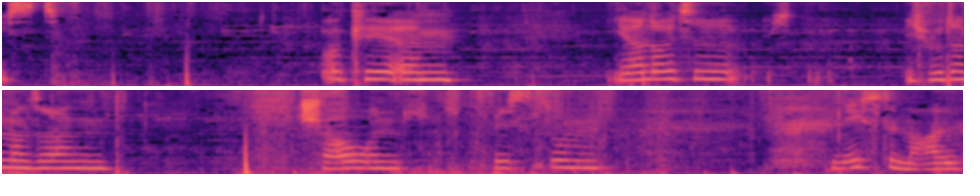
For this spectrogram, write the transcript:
Mist. Okay, ähm. Ja, Leute, ich, ich würde mal sagen, ciao und bis zum nächsten Mal.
